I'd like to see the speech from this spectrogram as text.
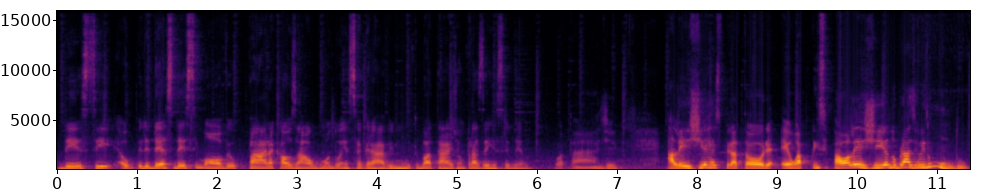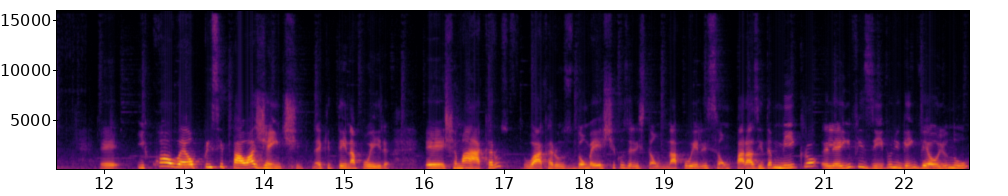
desse, desse, desse móvel para causar alguma doença grave? Muito boa tarde, é um prazer recebê-lo. Boa tarde. alergia respiratória é a principal alergia no Brasil e no mundo. É, e qual é o principal agente né, que tem na poeira? é, chama ácaros, o ácaros domésticos, eles estão na poeira, eles são um parasita micro, ele é invisível, ninguém vê a olho nu,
